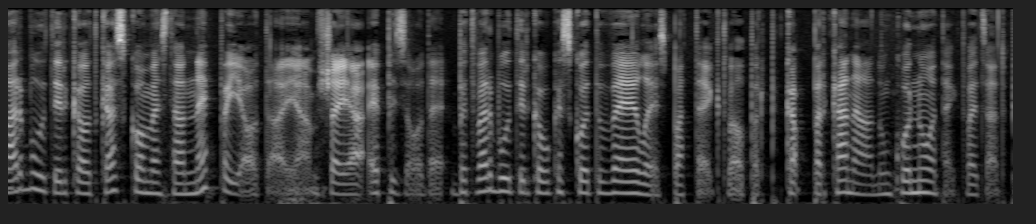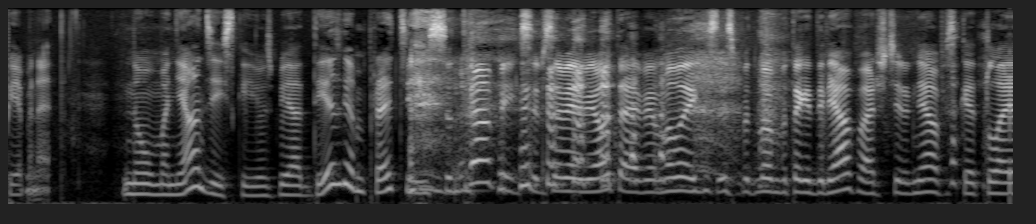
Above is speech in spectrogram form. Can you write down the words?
Varbūt ir kaut kas, ko mēs tev nepajautājām šajā epizodē, bet varbūt ir kaut kas, ko tu vēlēsies pateikt vēl par, par Kanādu un ko noteikti vajadzētu pieminēt. Nu, man jāatzīst, ka jūs bijāt diezgan precīzs un trāpīgs ar saviem jautājumiem. Man liekas, es pat man tagad ir jāpāršķir un jāpaskata, lai,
